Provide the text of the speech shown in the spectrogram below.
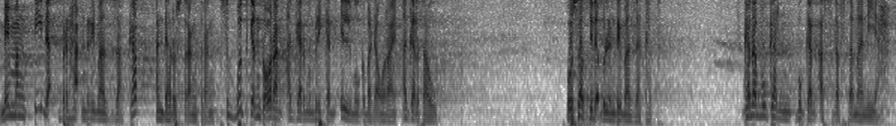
memang tidak berhak menerima zakat, Anda harus terang-terang sebutkan ke orang agar memberikan ilmu kepada orang agar tahu. Ustaz tidak boleh menerima zakat. Karena bukan bukan asnaf tamaniyah.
